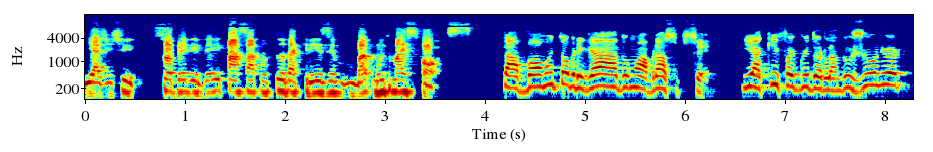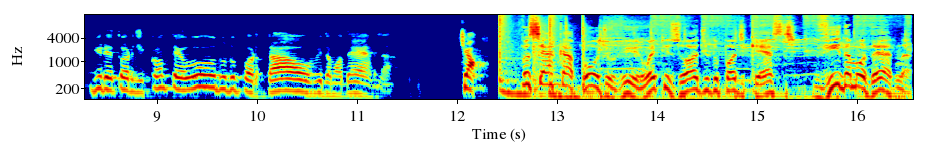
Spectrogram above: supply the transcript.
e a gente sobreviver e passar por toda a crise muito mais fortes. Tá bom, muito obrigado. Um abraço para você. E aqui foi Guido Orlando Júnior, diretor de conteúdo do portal Vida Moderna. Tchau. Você acabou de ouvir um episódio do podcast Vida Moderna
